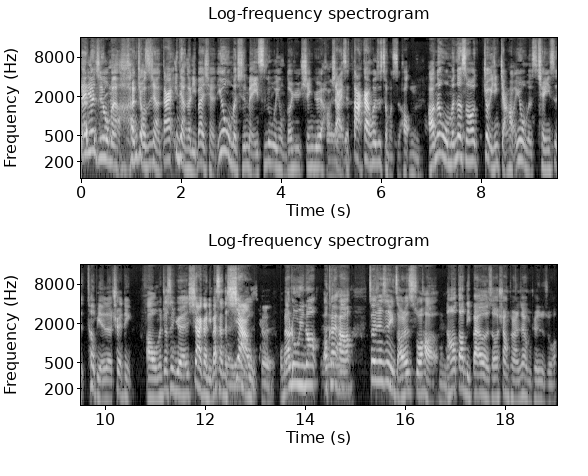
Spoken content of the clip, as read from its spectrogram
那天其实我们很久之前，大概一两个礼拜前，因为我们其实每一次录音，我们都先约好下一次大概会是什么时候。嗯。好，那我们那时候就已经讲好，因为我们前一次特别的确定啊，我们就是约下个礼拜三的下午，对，我们要录音哦。OK，好。这件事情早就说好了，然后到礼拜二的时候，向突然在我们群里说。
